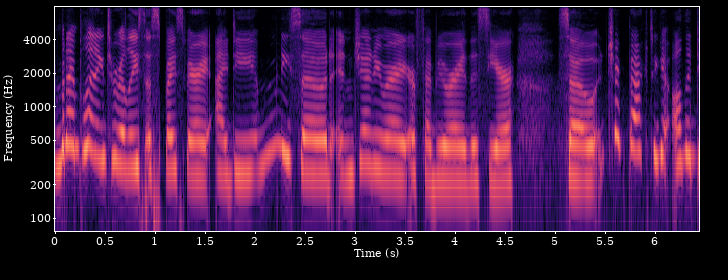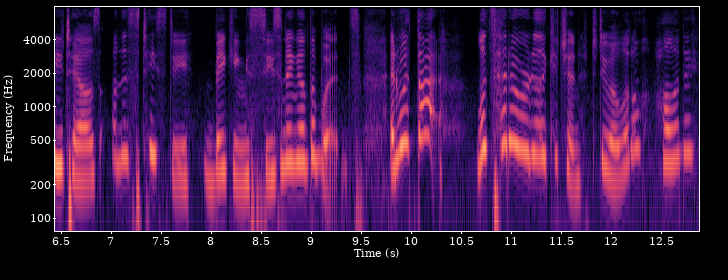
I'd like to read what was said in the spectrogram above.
But I'm planning to release a Spiceberry ID mini-sode in January or February this year, so check back to get all the details on this tasty baking seasoning of the woods. And with that, let's head over to the kitchen to do a little holiday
